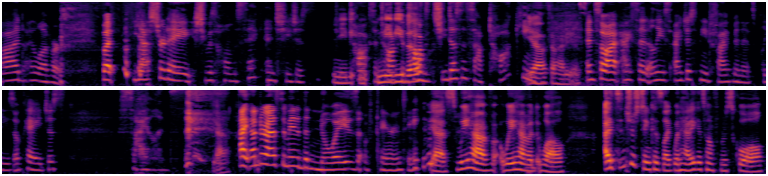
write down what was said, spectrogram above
God, I love her. But yesterday she was homesick and she just Needy, talks and talks and talks. She doesn't stop talking. Yeah, that's how Hattie is. And so I, I said, Elise, I just need five minutes, please. Okay, just silence. Yeah. I underestimated the noise of parenting. yes, we have we have a well. It's interesting because like when Hattie gets home from school,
